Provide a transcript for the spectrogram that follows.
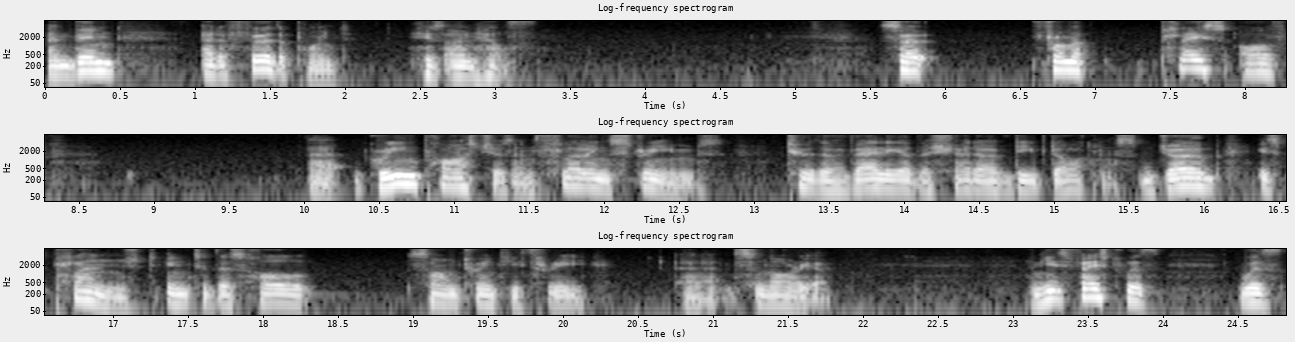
And then at a further point, his own health. So, from a place of uh, green pastures and flowing streams to the valley of the shadow of deep darkness. Job is plunged into this whole Psalm 23 uh, scenario. And he's faced with, with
